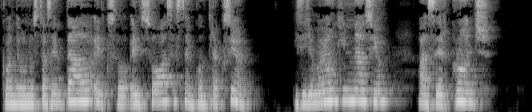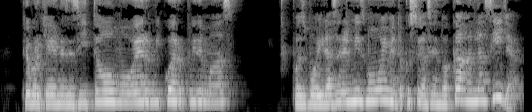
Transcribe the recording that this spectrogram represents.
Cuando uno está sentado, el, el psoas está en contracción. Y si yo me voy a un gimnasio a hacer crunch, que porque necesito mover mi cuerpo y demás, pues voy a ir a hacer el mismo movimiento que estoy haciendo acá en la silla.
